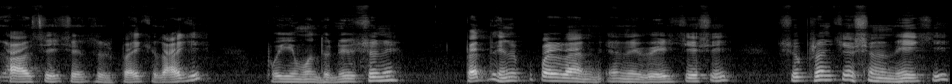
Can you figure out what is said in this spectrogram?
లాల్చీ చేతులు పైకి లాగి పొయ్యి ముందు నిల్చుని పెద్ద ఇనుప పడడాన్ని వేడి చేసి శుభ్రం చేసిన నెయ్యికి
